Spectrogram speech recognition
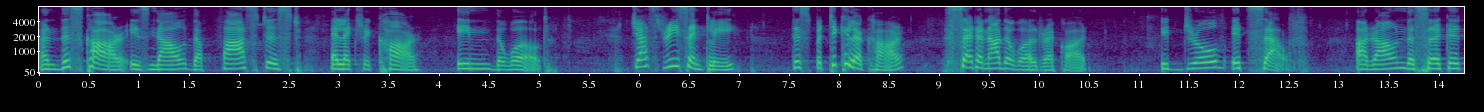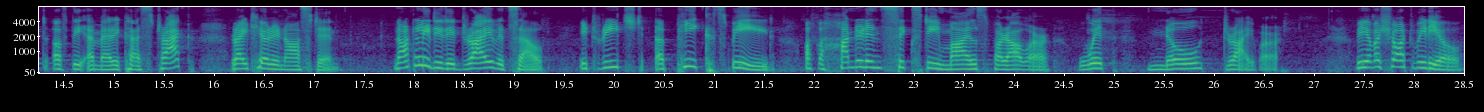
And this car is now the fastest electric car in the world. Just recently, this particular car set another world record. It drove itself around the circuit of the Americas track right here in Austin. Not only did it drive itself, it reached a peak speed of 160 miles per hour with no driver. We have a short video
